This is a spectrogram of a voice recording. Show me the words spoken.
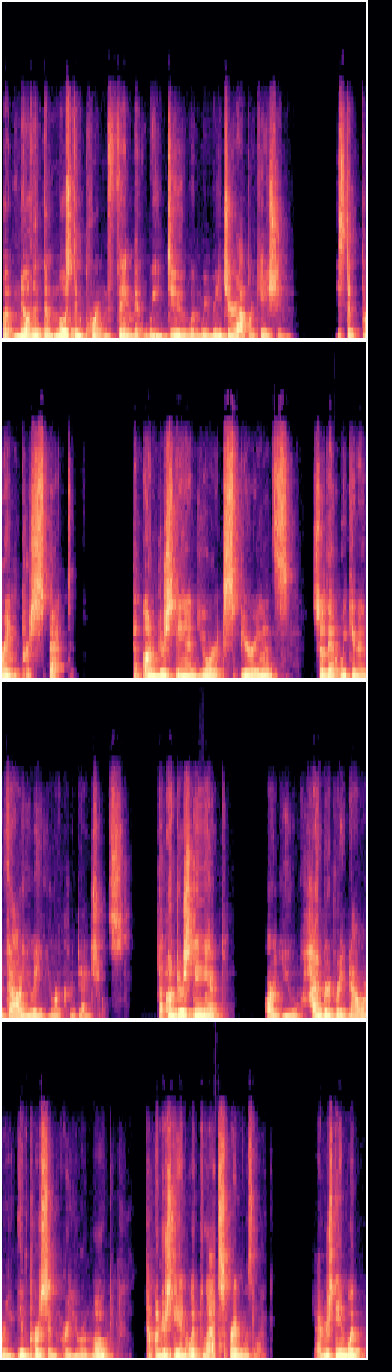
But know that the most important thing that we do when we read your application is to bring perspective, to understand your experience so that we can evaluate your credentials. To understand, are you hybrid right now? Are you in person? Are you remote? To understand what last spring was like, to understand what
